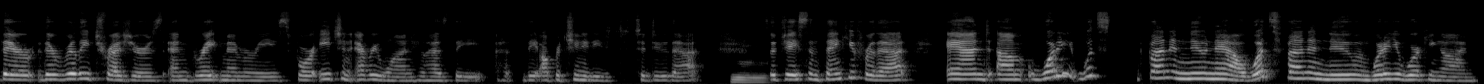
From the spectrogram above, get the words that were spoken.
they're they're really treasures and great memories for each and everyone who has the the opportunity to, to do that. Mm. So Jason, thank you for that. And um, what are you what's fun and new now? What's fun and new and what are you working on?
